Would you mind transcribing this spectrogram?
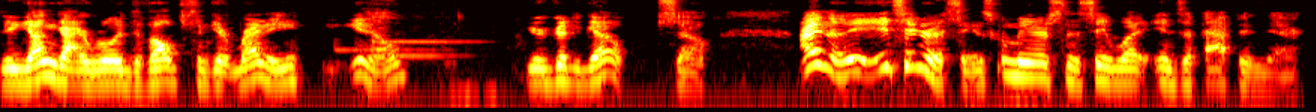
the young guy really develops and get ready, you know, you're good to go. So I know. It's interesting. It's going to be interesting to see what ends up happening there.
